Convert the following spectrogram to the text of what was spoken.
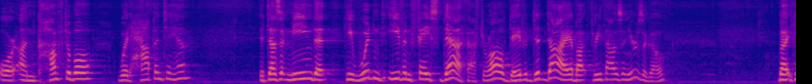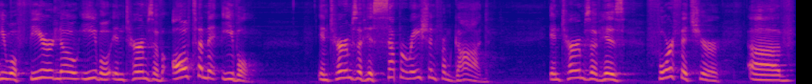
or uncomfortable would happen to him. It doesn't mean that he wouldn't even face death. After all, David did die about 3,000 years ago. But he will fear no evil in terms of ultimate evil, in terms of his separation from God, in terms of his forfeiture of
